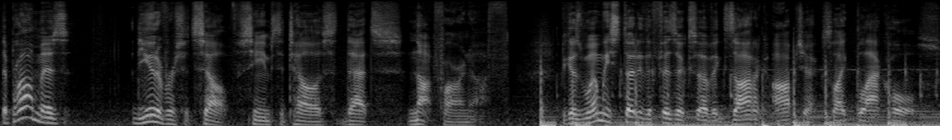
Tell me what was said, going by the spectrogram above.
The problem is the universe itself seems to tell us that's not far enough. Because when we study the physics of exotic objects like black holes,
